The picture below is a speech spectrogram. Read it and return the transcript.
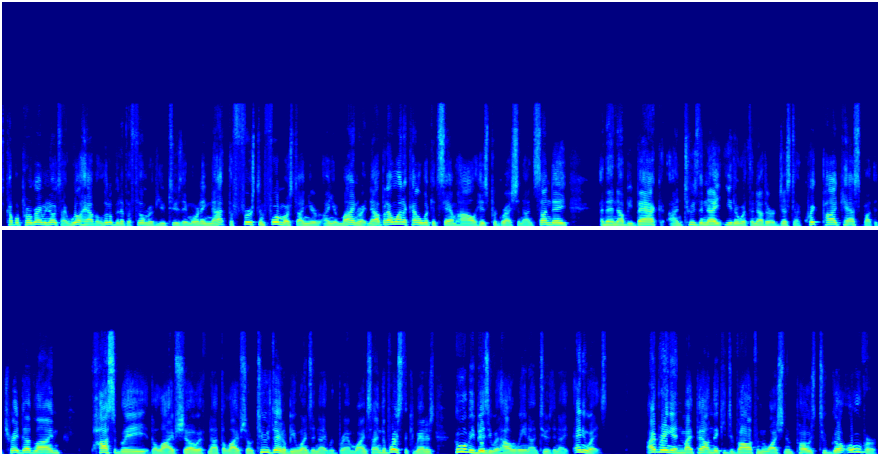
a couple programming notes. I will have a little bit of a film review Tuesday morning, not the first and foremost on your on your mind right now, but I want to kind of look at Sam Howell, his progression on Sunday. And then I'll be back on Tuesday night, either with another just a quick podcast about the trade deadline, possibly the live show. If not the live show Tuesday, it'll be Wednesday night with Bram Weinstein, the voice of the commanders, who will be busy with Halloween on Tuesday night. Anyways, I bring in my pal Nicki Jhabvala from the Washington Post to go over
